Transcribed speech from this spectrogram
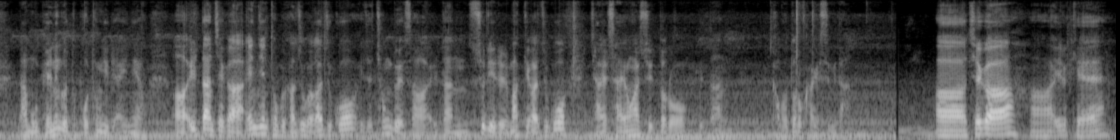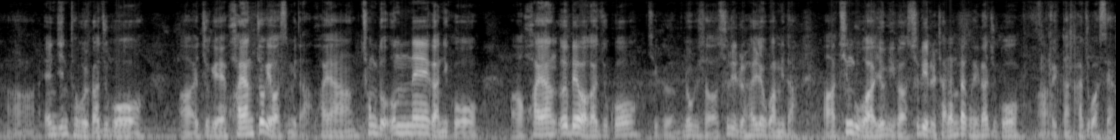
나무 베는 것도 보통 일이 아니네요. 어, 일단 제가 엔진톱을 가지고 가가지고 이제 청도에서 일단 수리를 맡겨가지고 잘 사용할 수 있도록 일단 가보도록 하겠습니다. 아, 제가 아, 이렇게 어, 엔진톱을 가지고 어, 이쪽에 화양 쪽에 왔습니다. 화양 청도 읍내가 아니고 어, 화양읍에 와가지고 지금 여기서 수리를 하려고 합니다. 아, 친구가 여기가 수리를 잘한다고 해가지고 아, 일단 가지고 왔어요.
